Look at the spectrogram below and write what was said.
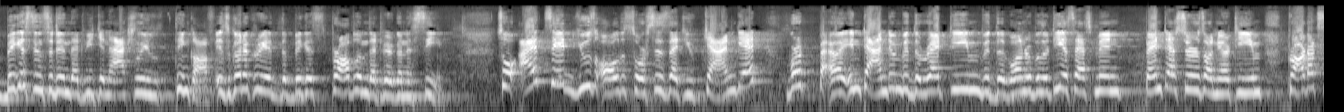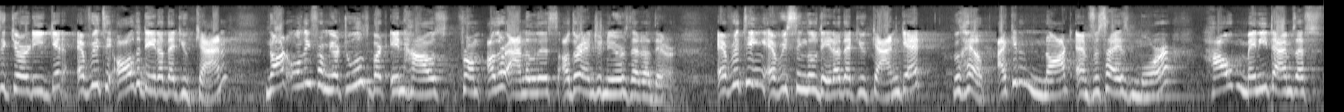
biggest incident that we can actually think of. It's going to create the biggest problem that we're going to see. So I'd say use all the sources that you can get. Work uh, in tandem with the red team, with the vulnerability assessment, pen testers on your team, product security. Get everything, all the data that you can not only from your tools, but in house from other analysts, other engineers that are there. Everything, every single data that you can get will help. I cannot emphasize more how many times I've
